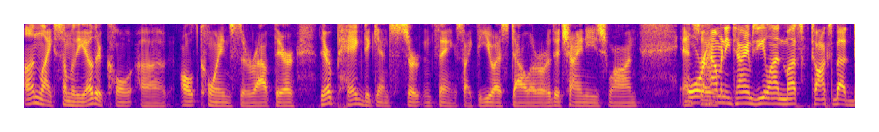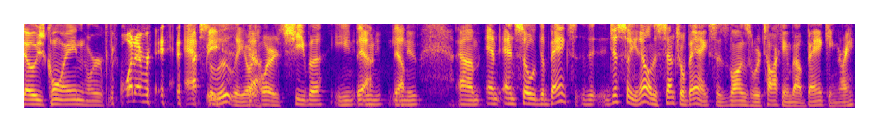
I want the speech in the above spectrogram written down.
unlike some of the other co- uh, altcoins that are out there, they're pegged against certain things like the U.S. dollar or the Chinese yuan. And or so, how many times Elon Musk talks about Dogecoin or whatever. absolutely, or, yeah. or, Shiba Inu. Yeah. Inu. Um, and and so the banks, the, just so you know, the central banks, as long as we're talking about banking, right?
